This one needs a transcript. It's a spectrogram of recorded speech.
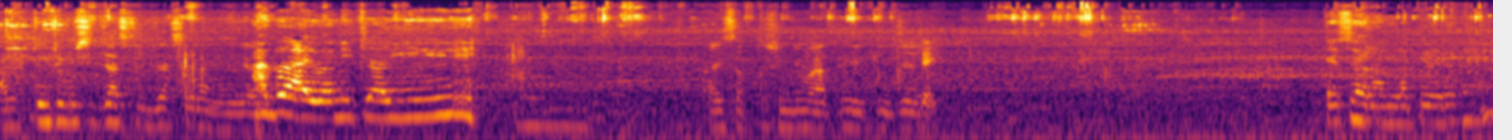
आता तुमच्यापाशी जास्त जास्त अगं आईवानीची आई आई सप्तशृंगी माता आहे की जय. त्या सरांना कळलं काय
